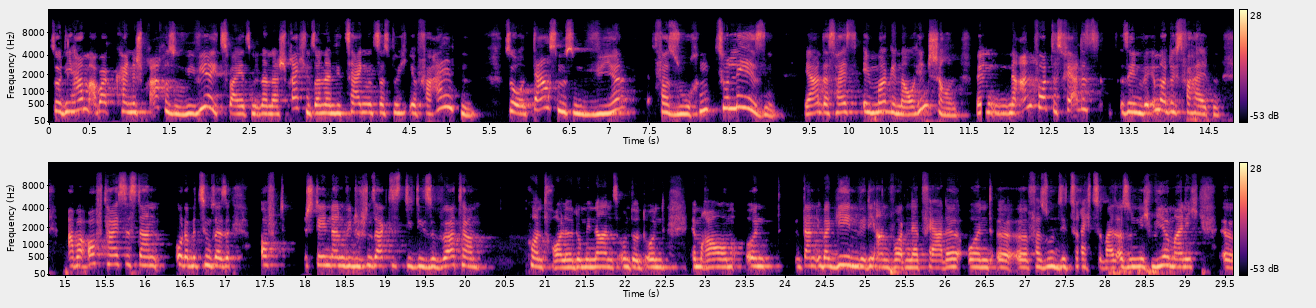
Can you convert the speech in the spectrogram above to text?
So, die haben aber keine Sprache, so wie wir zwar jetzt miteinander sprechen, sondern die zeigen uns das durch ihr Verhalten. So, und das müssen wir versuchen zu lesen. Ja, das heißt, immer genau hinschauen. Wenn eine Antwort des Pferdes sehen wir immer durchs Verhalten. Aber oft heißt es dann, oder beziehungsweise oft stehen dann, wie du schon sagtest, die, diese Wörter Kontrolle, Dominanz und, und, und im Raum. Und dann übergehen wir die Antworten der Pferde und äh, äh, versuchen sie zurechtzuweisen. Also nicht wir, meine ich äh,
